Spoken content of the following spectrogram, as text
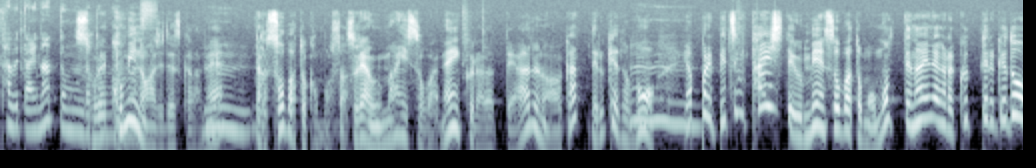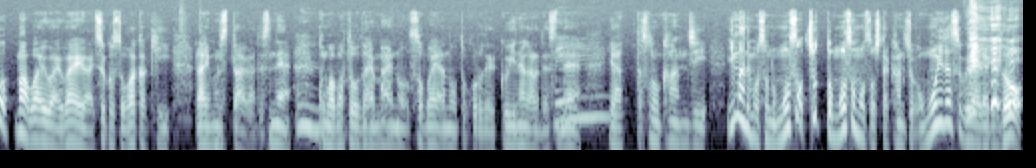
食べたいなって思うんだとそれ思います。込みの味ですからね、うん。だからそばとかもさそれはうまいそばねいくらだってあるのは分かってるけども、うん。やっぱり別に大してうめえそばとも思ってないながら食ってるけどまあワイワイワイワイそれこそ若きライムスターがですね、うん。駒場東大前のそば屋のところで食いながらですねへーやったその感じ。今でもそのもそちょっともそもそした感じとか思い出すぐらいだけど、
